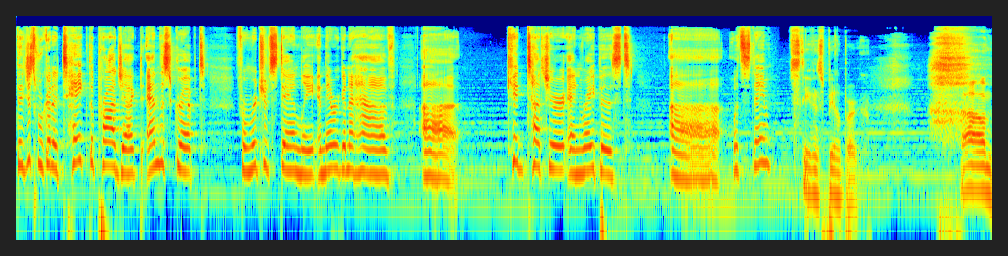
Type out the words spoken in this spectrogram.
they just were going to take the project and the script from Richard Stanley, and they were going to have uh, kid toucher and rapist. Uh, what's his name? Steven Spielberg. I'm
